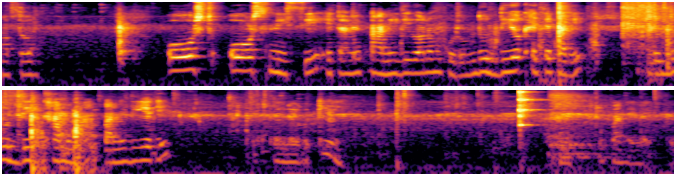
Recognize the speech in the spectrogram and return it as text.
মতো। ওস্ট ওটস নিছি, এটা আমি পানি দিয়ে গরম করুম। দুধ দিয়েও খাইতে পারি দুধ দিয়ে খামো না, পানি দিয়ে দিই। তাহলে কি? একটু পানি লাগবো।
